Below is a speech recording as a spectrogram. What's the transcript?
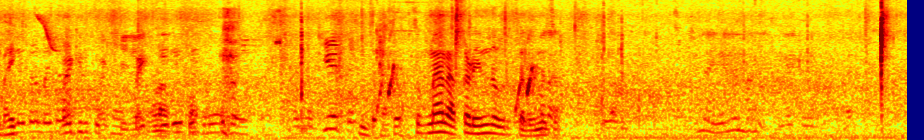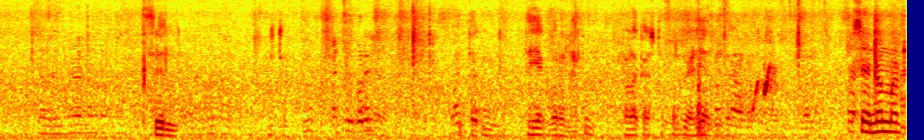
Bike lock bike bike ಇದು ಸ್ವಲ್ಪ ಮೇಲೆ ಆ ಕಡೆ ಹಿಂದೆ ಹುಡುಕ್ತಾರೆ ಇನ್ನೂ ಸರ್ ಸರಿ ತೆಗಿಯಕ್ಕೆ ಬರಲ್ಲ ಭಾಳ ಕಷ್ಟ ಸ್ವಲ್ಪ ಎಳೆ ಸರ್ ಇನ್ನೊಂದು ಒಂದು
